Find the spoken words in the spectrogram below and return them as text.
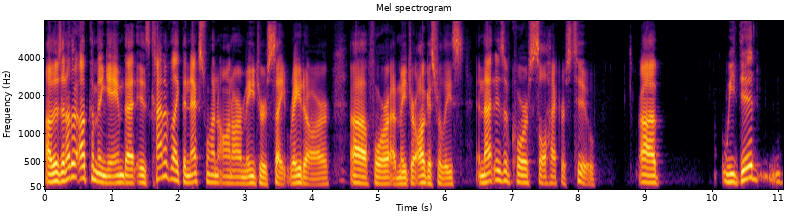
uh, there's another upcoming game that is kind of like the next one on our major site radar uh, for a major August release, and that is of course Soul Hackers 2. Uh, we did.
